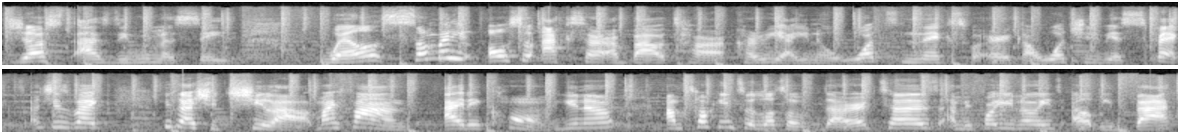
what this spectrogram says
just as the rumors say? Well, somebody also asked her about her career, you know, what's next for Erica? What should we expect? And she's like, you guys should chill out. My fans, I they come, you know? I'm talking to a lot of directors and before you know it, I'll be back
